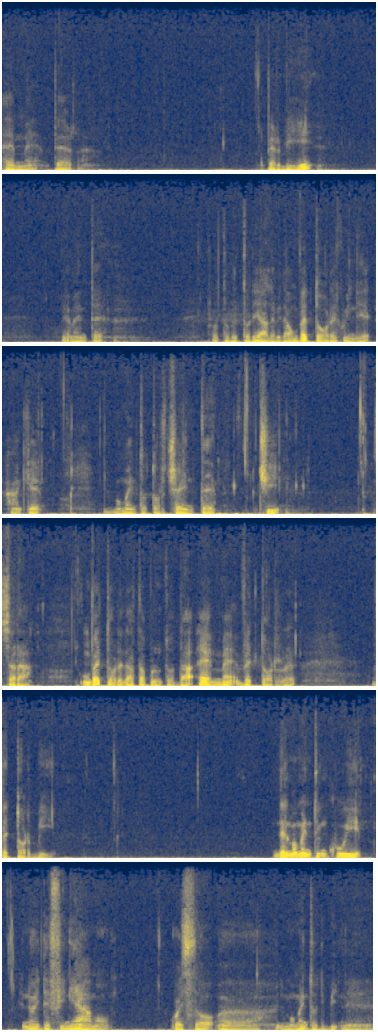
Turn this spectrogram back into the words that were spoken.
m per, per b. Ovviamente il prodotto vettoriale vi dà un vettore quindi anche il momento torcente c sarà un vettore dato appunto da m vettor, vettor b nel momento in cui noi definiamo questo, eh, il momento di, eh,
